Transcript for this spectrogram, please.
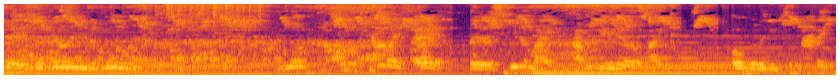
The ability to move. Well, almost kind of like at the speed of light. I would give you like overly dramatic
